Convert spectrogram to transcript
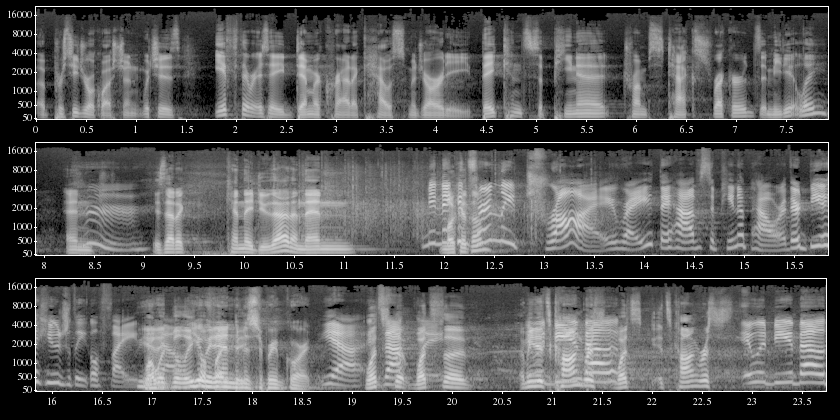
a procedural question, which is if there is a Democratic House majority, they can subpoena Trump's tax records immediately. And Hmm. is that a can they do that? And then I mean, they Look can at them? certainly try, right? They have subpoena power. There'd be a huge legal fight. What would about- the you legal would fight end in the Supreme Court. Yeah. what's exactly. the what's the? I mean, It it's Congress. about- what's it's Congress? It would be about.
